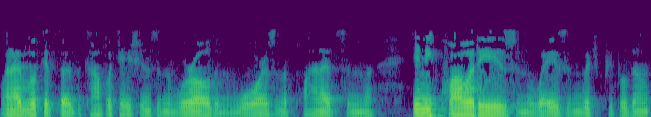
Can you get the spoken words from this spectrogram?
when I look at the, the complications in the world and the wars and the planets and the inequalities and the ways in which people don't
